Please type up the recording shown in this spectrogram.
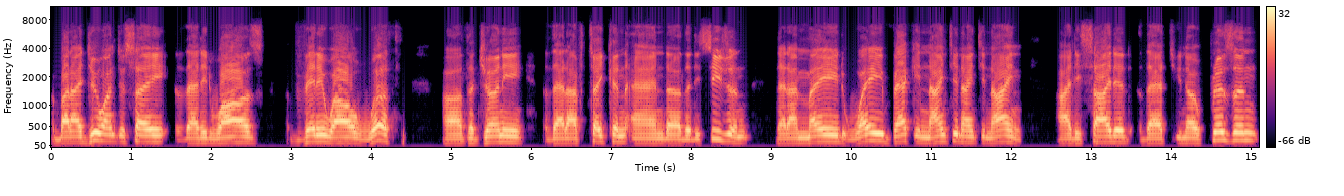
But I do want to say that it was very well worth uh, the journey that I've taken and uh, the decision that I made way back in 1999. I decided that, you know, prison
